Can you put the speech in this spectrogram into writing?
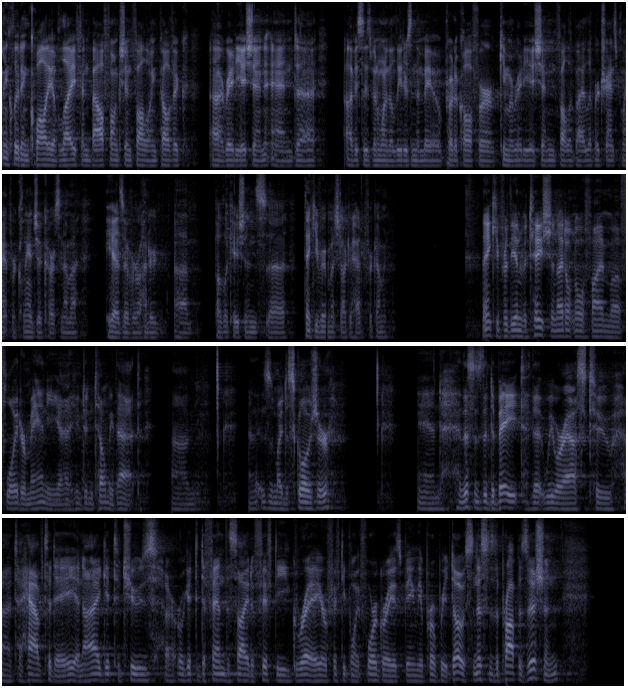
including quality of life and bowel function following pelvic uh, radiation. And uh, obviously, has been one of the leaders in the Mayo protocol for chemoradiation, followed by liver transplant for cholangiocarcinoma. He has over 100 um, publications. Uh, thank you very much, Dr. Haddock, for coming. Thank you for the invitation. I don't know if I'm uh, Floyd or Manny. Uh, you didn't tell me that. Um, this is my disclosure. And this is the debate that we were asked to, uh, to have today. And I get to choose uh, or get to defend the side of 50 gray or 50.4 gray as being the appropriate dose. And this is the proposition.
